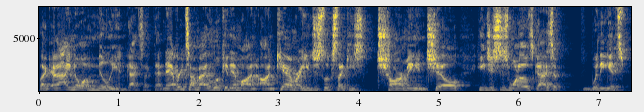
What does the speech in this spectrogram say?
Like, and I know a million guys like that. And every time I look at him on, on camera, he just looks like he's charming and chill. He just is one of those guys that when he gets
